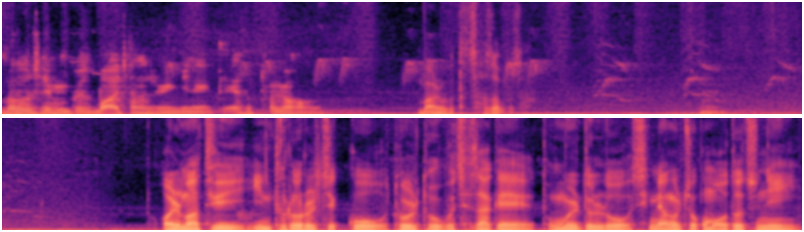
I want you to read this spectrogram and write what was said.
나도 지금 그래서 마을 찾는 중이긴 해 계속 달려가면서 마을부터 찾아보자. 얼마 뒤 인트로를 찍고 돌 도구 제작에 동물들로 식량을 조금 얻어주니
